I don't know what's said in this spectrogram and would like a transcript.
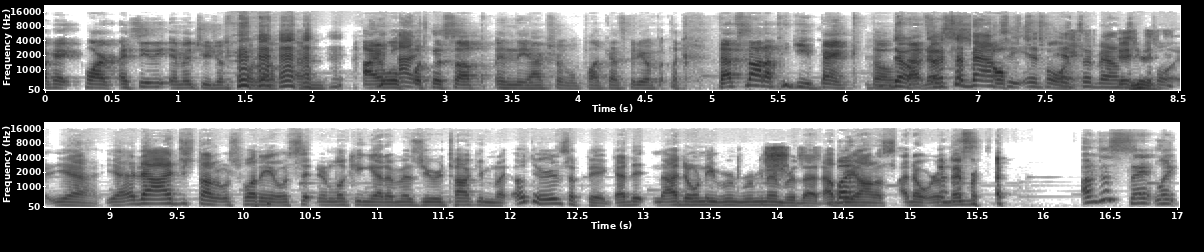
Okay, Clark, I see the image you just put up, and I will put this up in the actual podcast video. But like, that's not a piggy bank, though. no, that's no, it's a bouncy. stuffed It's, toy. it's a bouncy toy. Yeah, yeah. No, I just thought it was funny. I was sitting there looking at him as you were talking. I'm like, oh, there is a pig. I didn't. I don't even remember that. I'll But be honest. I don't I'm remember. just- I'm just saying, like,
